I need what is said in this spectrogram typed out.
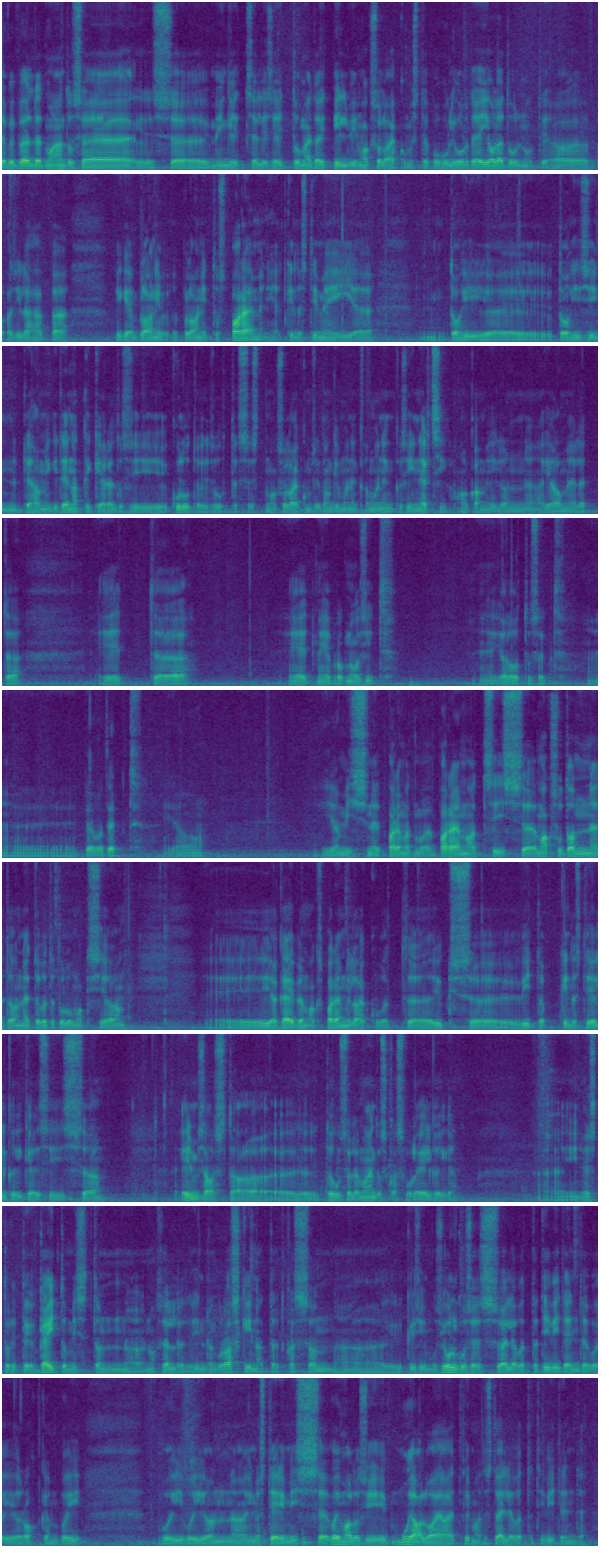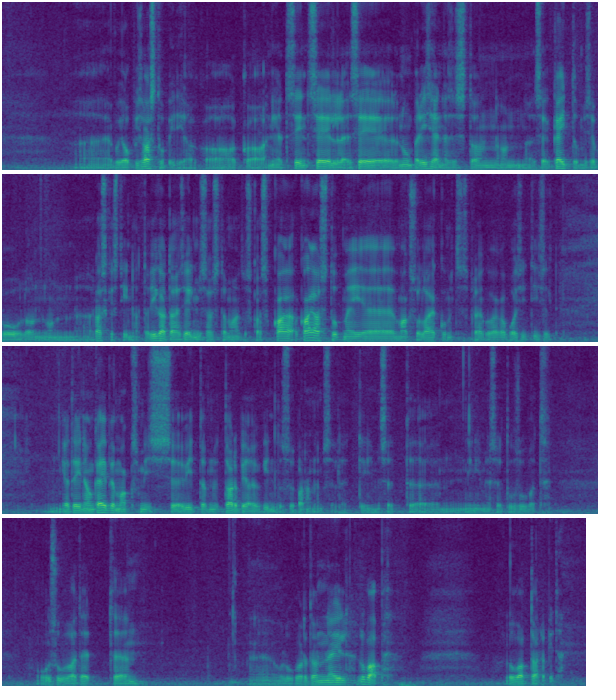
et võib öelda, et majanduses mingeid selliseid tumedaid pilvi maksulaekumiste puhul juurde ei ole tulnud ja asi läheb pigem plaani, plaanitust paremini, et kindlasti me ei tohi, tohi siin teha mingeid ennatlikke järeldusi kulude suhtes, sest maksulaekumised ongi mõnega, mõningase inertsiga, aga meil on hea meel, et, et, et meie prognoosid ja lootused peavad vett ja ja mis need paremad, paremad siis eh, maksud on, need on ettevõtte tulumaks ja ja käibemaks paremini laekuvad, üks eh, viitab kindlasti eelkõige siis eelmise aasta tõusvale majanduskasvule eelkõige. Äh, investorite käitumist on noh, selle siin nagu raske hinnata, et kas on äh, küsimus julguses välja võtta dividende või rohkem või või, või on äh, investeerimisvõimalusi mujal vaja, et firmadest välja võtta dividende või hoopis vastupidi, aga, aga nii et see, see, see number iseenesest on, on see käitumise pool on, on raskesti hinnatav, igatahes eelmise aasta majanduskasv ka, kajastub meie maksulaekumistes praegu väga positiivselt. ja teine on käibemaks, mis viitab nüüd tarbijakindluse paranemisele, et inimesed, inimesed usuvad, usuvad, et äh, olukord on neil, lubab, lubab tarbida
